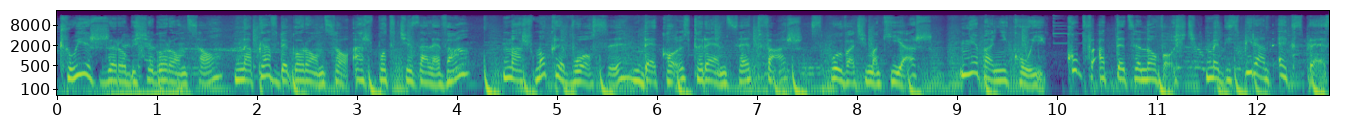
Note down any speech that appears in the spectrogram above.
Czujesz, że robi się gorąco? Naprawdę gorąco, aż pot cię zalewa? Masz mokre włosy, dekolt, ręce, twarz, spływa ci makijaż? Nie panikuj. Kup w aptece nowość. Medispirant Express.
